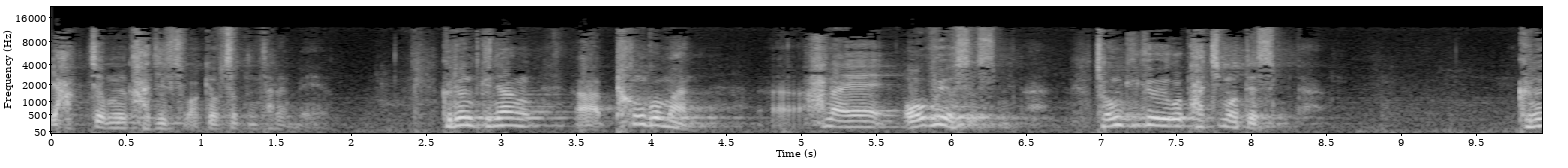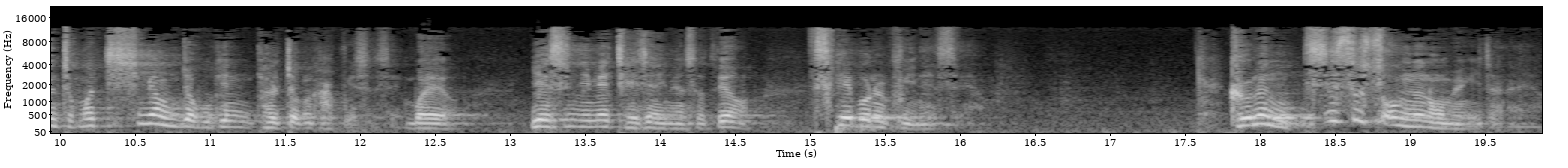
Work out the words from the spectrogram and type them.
약점을 가질 수밖에 없었던 사람이에요. 그는 그냥 아, 평범한 아, 하나의 어부였었습니다. 정규 교육을 받지 못했습니다. 그는 정말 치명적인 결정을 갖고 있었어요. 뭐예요? 예수님의 제자이면서도요, 세 번을 부인했어요. 그거는 씻을 수 없는 오명이잖아요.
